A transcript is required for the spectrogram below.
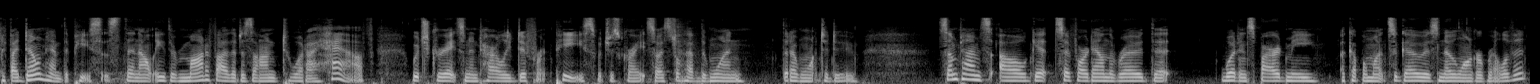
if I don't have the pieces, then I'll either modify the design to what I have, which creates an entirely different piece, which is great. So I still have the one that I want to do. Sometimes I'll get so far down the road that what inspired me a couple months ago is no longer relevant,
